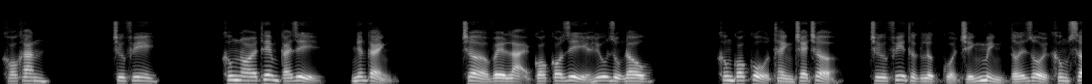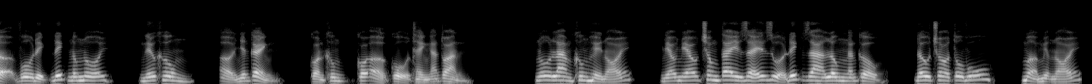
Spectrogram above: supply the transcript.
Khó khăn. Trừ phi. Không nói thêm cái gì, nhân cảnh. Trở về lại có có gì hữu dụng đâu. Không có cổ thành che chở, trừ phi thực lực của chính mình tới rồi không sợ vô địch đích nông nỗi, nếu không, ở nhân cảnh, còn không có ở cổ thành an toàn. Nô Lam không hề nói, nhéo nhéo trong tay giấy rủa đích ra lông ngắn cầu, đâu cho Tô Vũ, mở miệng nói,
